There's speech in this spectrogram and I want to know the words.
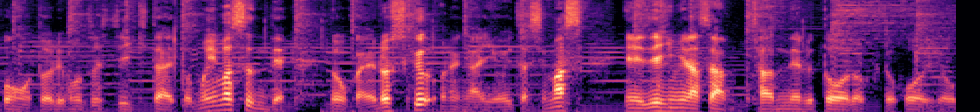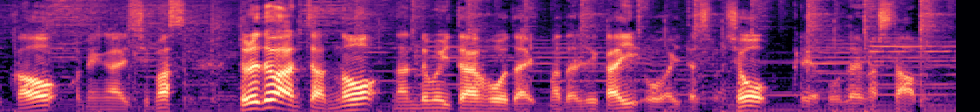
本を取り戻していきたいと思いますんで、どうかよろしくお願いをいたします。えー、ぜひ皆さん、チャンネル登録と高評価をお願いします。それでは、あんちゃんの何でも言いたい放題、また次回お会いいたしましょう。ありがとうございました。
